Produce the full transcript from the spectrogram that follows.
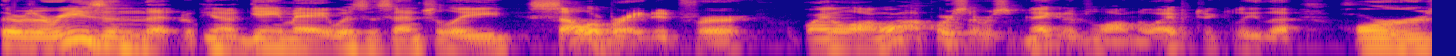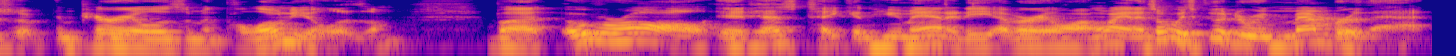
there was a reason that you know Game A was essentially celebrated for quite a long while. Of course, there were some negatives along the way, particularly the horrors of imperialism and colonialism. But overall, it has taken humanity a very long way, and it's always good to remember that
